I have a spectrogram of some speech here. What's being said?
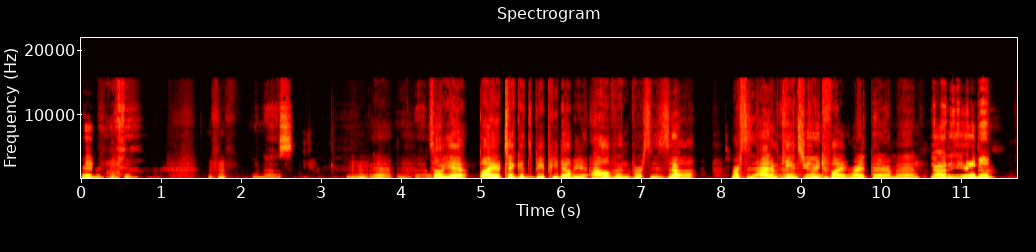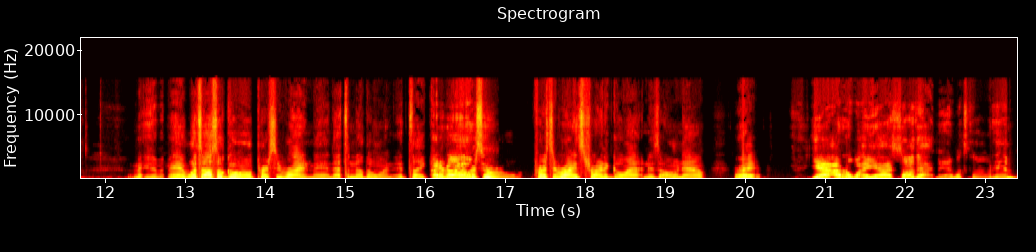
Maybe. Mhm. Who knows? Mhm, yeah. Who knows? So yeah, buy your tickets. BPW Alvin versus Yep. uh versus Adam Adam Kane street fight right there, man. Got it. Yeah, man. Ma- Yeah, man. Man, what's also going on with Percy Ryan, man? That's another one. It's like I don't know. Percy, Percy Ryan's trying to go out on his own now, right? Yeah, I don't know why. Yeah, I saw that, man. What's going on with him?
